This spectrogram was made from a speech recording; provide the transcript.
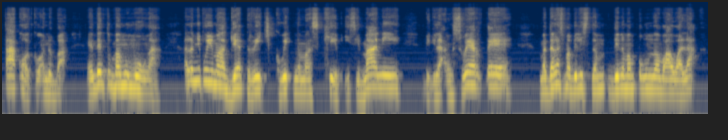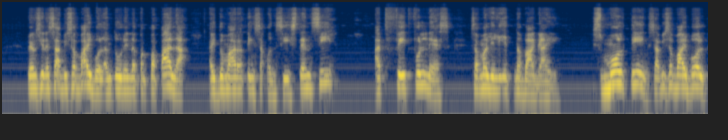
takot kung ano ba. And then tumamumunga. Alam niyo po yung mga get rich quick na mga scheme, easy money, bigla ang swerte, madalas mabilis na, din naman pong nawawala. Pero sinasabi sa Bible, ang tunay na pagpapala ay dumarating sa consistency at faithfulness sa maliliit na bagay. Small things. Sabi sa Bible,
